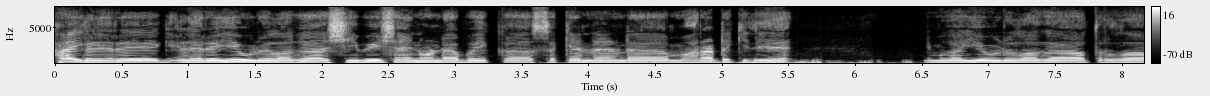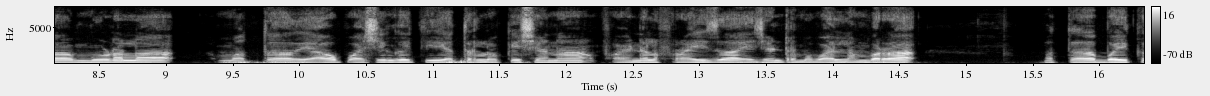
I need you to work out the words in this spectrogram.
ಹಾಯ್ ಗೆಳೆಯರೇ ಗೆಳೆಯರೇ, ಈ ವಿಡಿಯೋದಾಗ C B Shine Honda bike second hand ಮಾರಾಟಕ್ಕಿದೆ ನಿಮಗೆ ಈ ವಿಡಿಯೋದಾಗ ಅದ್ರದ ಮಾಡಲ್ಲ ಮತ್ತು ಅದು ಯಾವ ಪಾಶಿಂಗ್ ಐತಿ ಅದ್ರ ಲೊಕೇಶನ ಫೈನಲ್ ಪ್ರೈಸ ಏಜೆಂಟ್ರ ಮೊಬೈಲ್ ನಂಬರ ಮತ್ತು ಬೈಕ್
